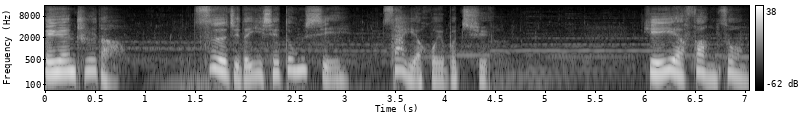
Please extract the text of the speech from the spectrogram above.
林渊知道，自己的一些东西再也回不去了。一夜放纵，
